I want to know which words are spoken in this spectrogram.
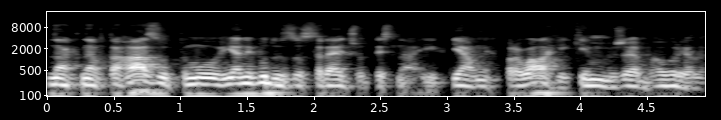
НАК Нафтогазу, тому я не буду зосереджуватись на їх явних провалах, які ми вже обговорили.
